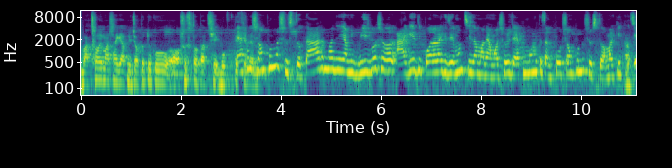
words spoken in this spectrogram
বা ছয় মাস আগে আপনি যতটুকু অসুস্থতা ছি- এখন সম্পূর্ণ সুস্থ। তার মানে আমি বিশ বছর আগে যে পড়ার আগে যেমন ছিলাম মানে আমার শরীরটা এখন মনে হতেছে আমি সম্পূর্ণ সুস্থ। আমার কি আচ্ছা।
